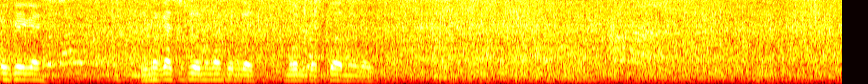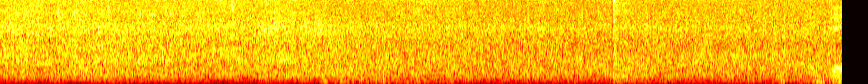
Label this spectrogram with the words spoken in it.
Oke guys. Terima kasih sudah menonton guys. Mohon bantuannya guys. Oke.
